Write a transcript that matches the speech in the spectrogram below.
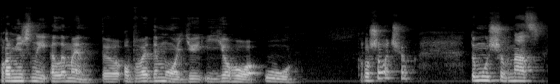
проміжний елемент, е, обведемо його у кружочок, тому що в нас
